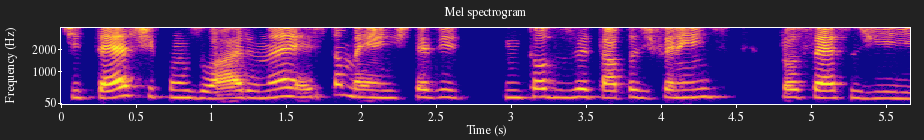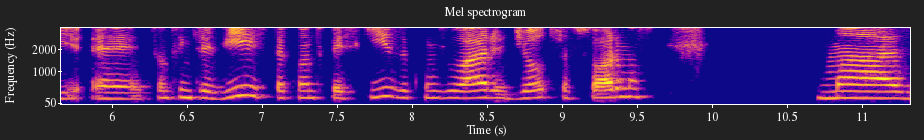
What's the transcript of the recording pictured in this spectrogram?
de teste com o usuário, né? Esse também, a gente teve em todas as etapas diferentes processos de é, tanto entrevista quanto pesquisa com o usuário de outras formas, mas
